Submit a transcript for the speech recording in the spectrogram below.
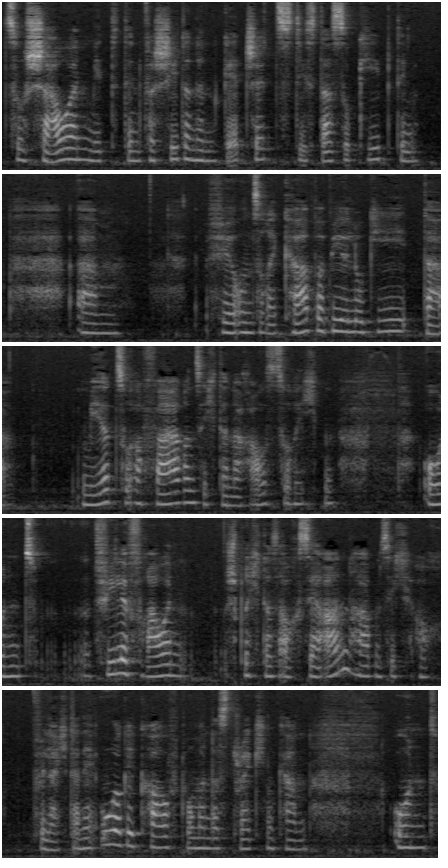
zu schauen mit den verschiedenen Gadgets, die es da so gibt, im, ähm, für unsere Körperbiologie da mehr zu erfahren, sich danach auszurichten. Und viele Frauen spricht das auch sehr an, haben sich auch vielleicht eine Uhr gekauft, wo man das tracken kann. Und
